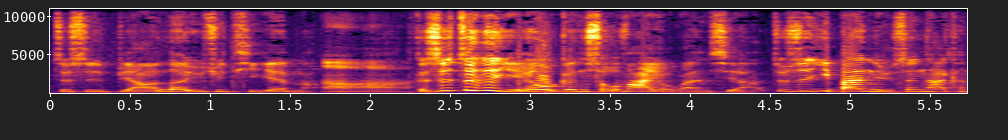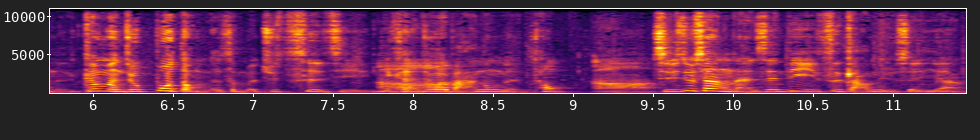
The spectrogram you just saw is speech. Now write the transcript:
就是比较乐于去体验嘛。啊、可是这个也有跟手法有关系啊，就是一般女生她可能根本就不懂得怎么去刺激，你可能就会把她弄得很痛。啊、其实就像男生第一次搞女生一样，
